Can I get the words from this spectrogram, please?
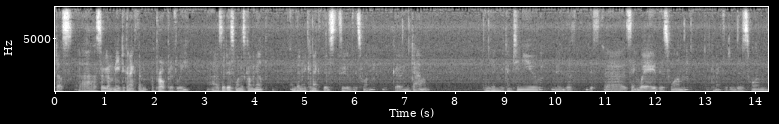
does. Uh, so we don't need to connect them appropriately. Uh, so this one is coming up, and then we connect this to this one going down. And then we continue in the this, same way, this one connected to this one,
